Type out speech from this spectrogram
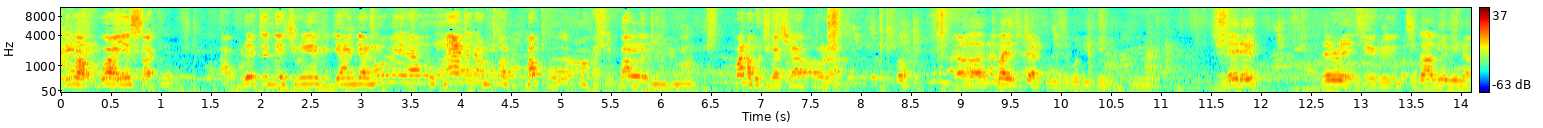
oli bakuwaayo esatu akuleetedde ekiro y'ebijanjala nobeerawo. Naye ate nabo bakoowa kuba kati ebbanga lirimu kuba nabo tebakyakola. Tubale tukyali ku bizibu bibiri. Mmere ne rent Ne rent. otugambye bina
